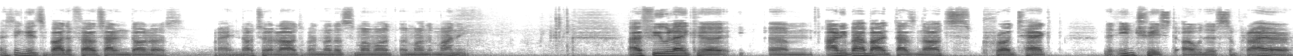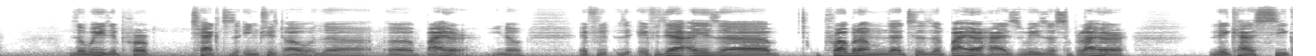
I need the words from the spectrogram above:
i think it's about five thousand dollars right? Not a lot but not a small amount, amount of money. I feel like uh, um, alibaba does not protect the interest of the supplier the way they protect the interest of the uh, buyer. You know, if if there is a problem that the buyer has with the supplier, they can seek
